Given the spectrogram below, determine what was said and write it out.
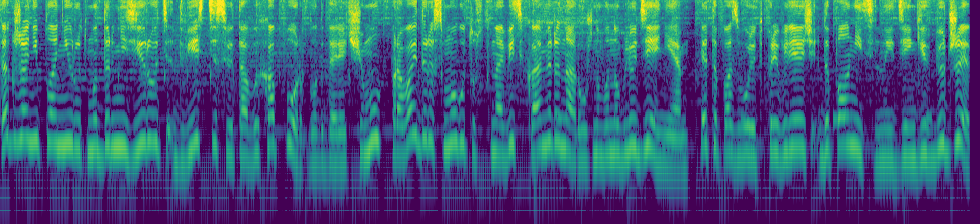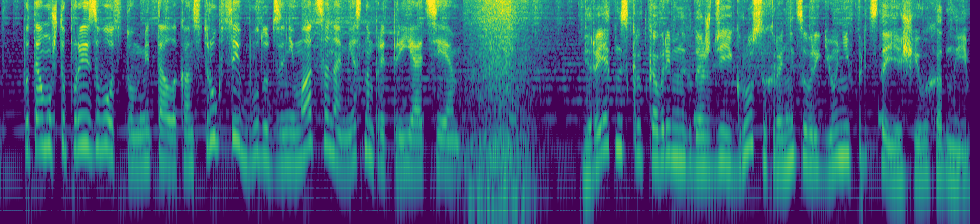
Также они планируют модернизировать 200 световых опор, благодаря чему провайдеры смогут установить камеры наружного наблюдения. Это позволит привлечь дополнительные деньги в бюджет, потому что производством металлоконструкций будут заниматься на местном предприятии. Вероятность кратковременных дождей и гроз сохранится в регионе в предстоящие выходные.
